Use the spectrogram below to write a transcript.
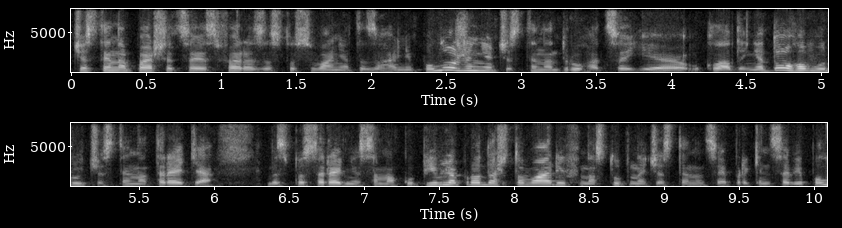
Частина перша це сфера застосування та загальні положення. Частина друга це є укладення договору. Частина третя безпосередньо сама купівля-продаж товарів. Наступна частина це прикінцеві положення.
